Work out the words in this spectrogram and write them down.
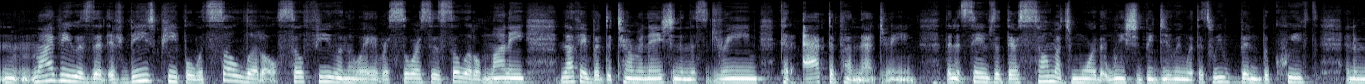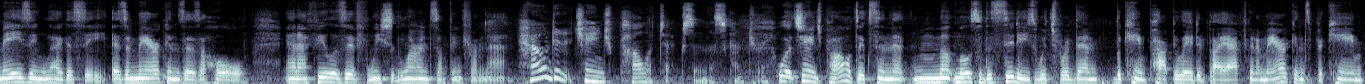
My view is that if these people with so little, so few in the way of resources, so little money, nothing but determination in this dream could act upon that dream, then it seems that there's so much more that we should be doing with this. We've been bequeathed an amazing legacy as Americans as a whole. And I feel as if we should learn something from that. How did it change politics in this country? Well, it changed politics in that most of the cities, which were then became populated by African Americans, became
